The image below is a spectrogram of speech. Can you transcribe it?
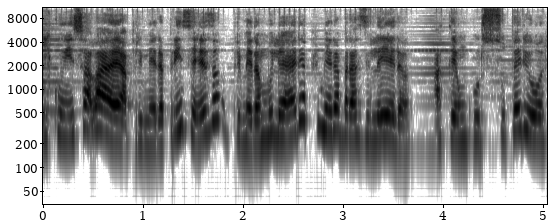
E com isso ela é a primeira princesa, a primeira mulher e a primeira brasileira a ter um curso superior,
